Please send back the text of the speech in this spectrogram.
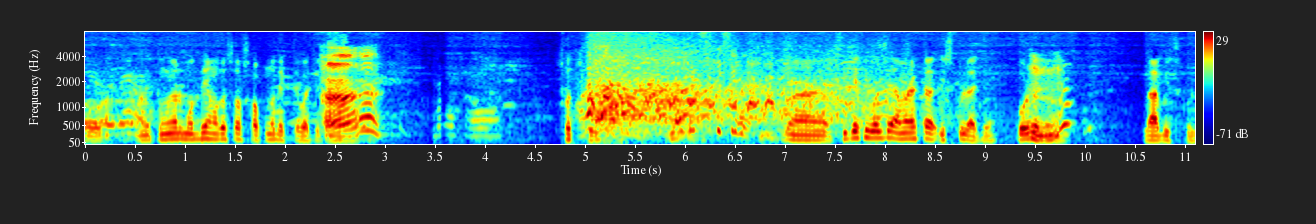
তো আমি তুমি ওর মধ্যেই আমাকে সব স্বপ্ন দেখতে পাচ্ছি। সত্যি। হোক। আহ, শিখেছি বলতে আমার একটা স্কুল আছে। করবে তুমি? লাভ স্কুল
